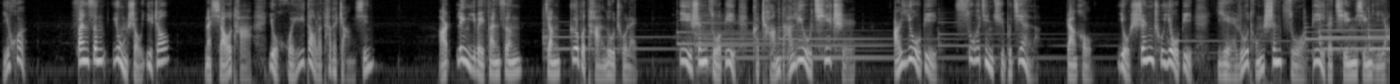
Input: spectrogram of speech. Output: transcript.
一会儿，番僧用手一招，那小塔又回到了他的掌心。而另一位番僧将胳膊袒露出来，一伸左臂可长达六七尺，而右臂缩进去不见了，然后。又伸出右臂，也如同伸左臂的情形一样。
